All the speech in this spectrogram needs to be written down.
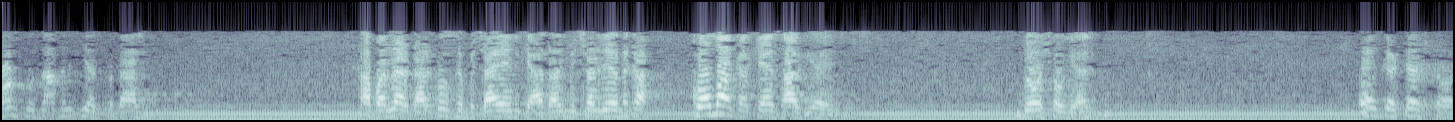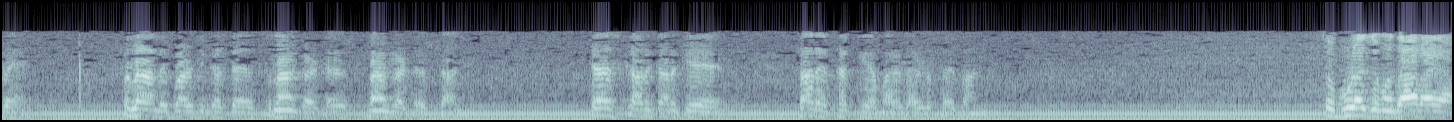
اور کو داخل کیا اسپتال میں۔ اب اللہ ڈاکٹروں سے بچائے، ان کے ہاتھ آدمی چڑھ جائے انہوں نے کوما کا کیس آ گیا ہے جی۔ بیوش ہو گیا۔ آدمی کا ٹیسٹ ہو رہے ہیں۔ فلاں لیبارٹری کا ٹیسٹ، فلاں کا ٹیسٹ، فلاں کا ٹیسٹ۔ آ ٹیسٹ کر کر کے سارے تھک گئے ہمارے ڈاکٹر صاحبان تو بوڑھا ذمہ دار آیا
